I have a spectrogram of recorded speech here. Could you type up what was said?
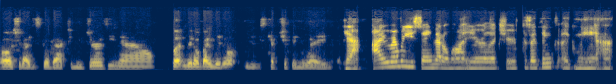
oh should i just go back to new jersey now? But little by little it just kept chipping away. Yeah. I remember you saying that a lot in your lecture because i think like me at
